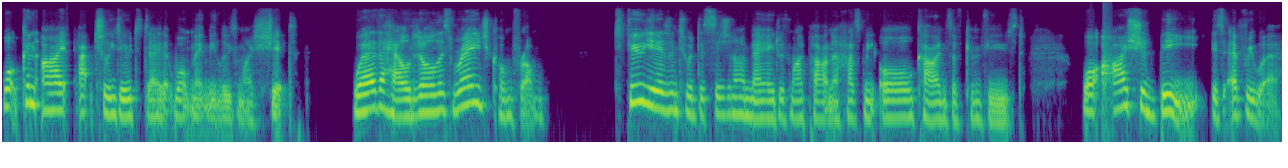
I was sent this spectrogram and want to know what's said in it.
What can I actually do today that won't make me lose my shit? Where the hell did all this rage come from? Two years into a decision I made with my partner has me all kinds of confused. What I should be is everywhere.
